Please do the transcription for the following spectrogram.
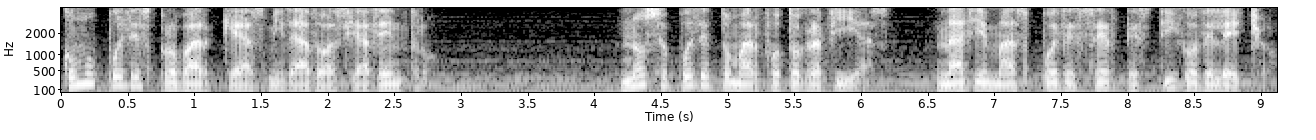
¿cómo puedes probar que has mirado hacia adentro? No se puede tomar fotografías, nadie más puede ser testigo del hecho.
